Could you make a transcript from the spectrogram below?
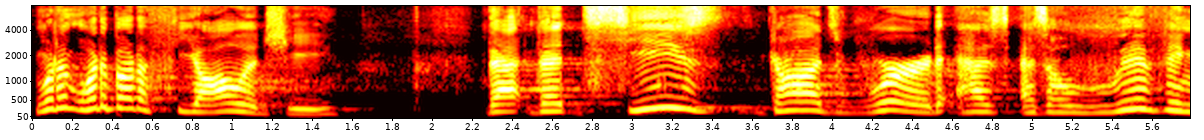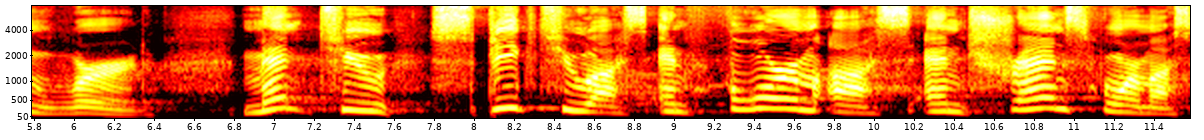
What, what about a theology that, that sees God's word as, as a living word? Meant to speak to us and form us and transform us?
